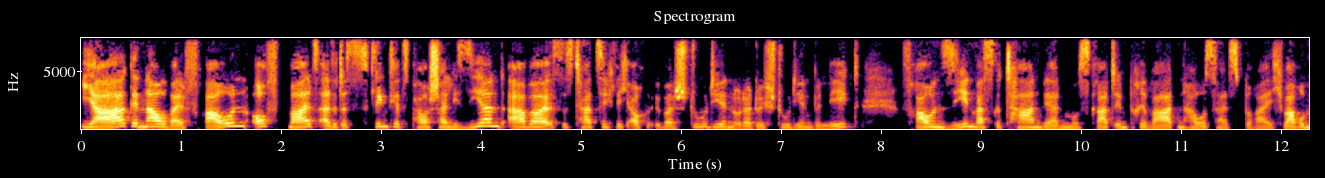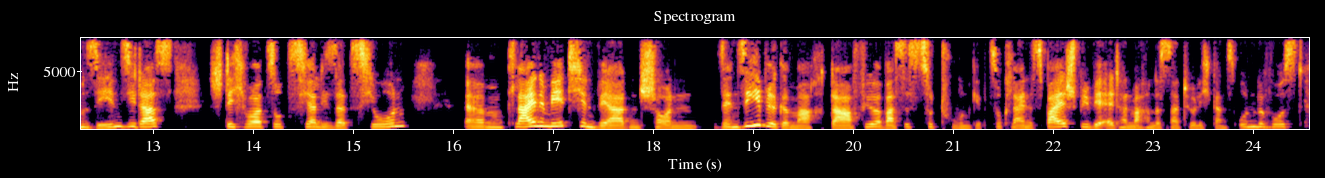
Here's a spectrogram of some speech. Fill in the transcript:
Ja, genau, weil Frauen oftmals, also das klingt jetzt pauschalisierend, aber es ist tatsächlich auch über Studien oder durch Studien belegt, Frauen sehen, was getan werden muss, gerade im privaten Haushaltsbereich. Warum sehen sie das? Stichwort Sozialisation. Ähm, kleine Mädchen werden schon sensibel gemacht dafür, was es zu tun gibt. So kleines Beispiel. Wir Eltern machen das natürlich ganz unbewusst.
